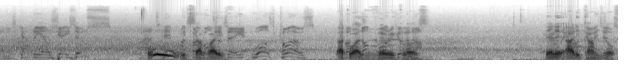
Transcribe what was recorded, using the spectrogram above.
And it's Gabriel Jesus. Ooh, we survived. It was close. That was very close. Dele Alli comes off.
